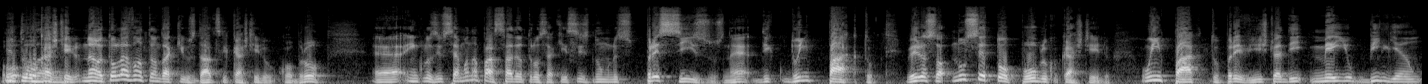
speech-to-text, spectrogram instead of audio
O Castilho, não, eu estou levantando aqui os dados que Castilho cobrou. É, inclusive, semana passada eu trouxe aqui esses números precisos né, de, do impacto. Veja só, no setor público, Castilho, o impacto previsto é de meio bilhão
